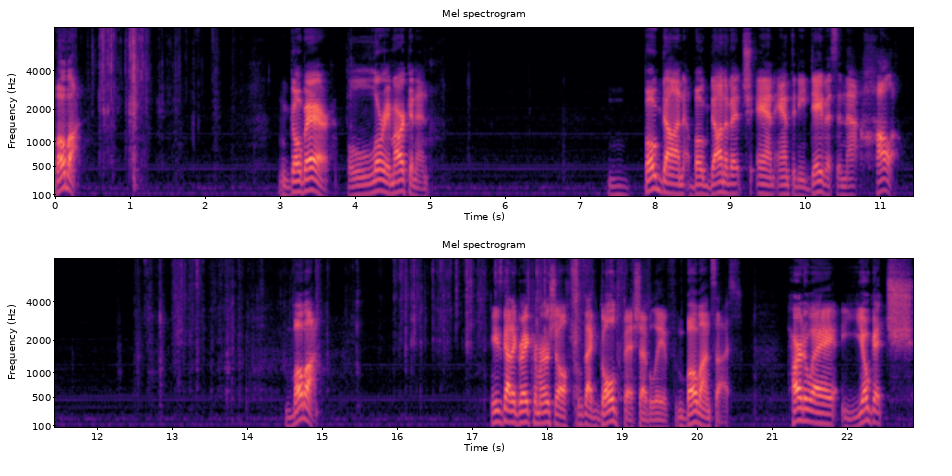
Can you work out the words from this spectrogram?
Boban. Gobert, Lauri Markkanen. Bogdan Bogdanovic and Anthony Davis in that hollow. Boban. He's got a great commercial. It's that goldfish, I believe. Boban size. Hardaway, Jokic,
